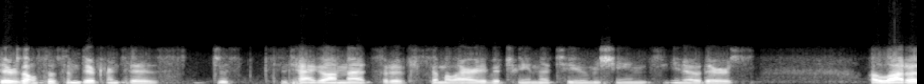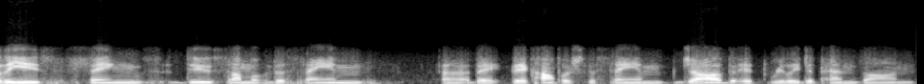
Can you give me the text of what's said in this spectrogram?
there's also some differences. Just to tag on that sort of similarity between the two machines, you know, there's a lot of these things do some of the same, uh, they, they accomplish the same job. It really depends on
